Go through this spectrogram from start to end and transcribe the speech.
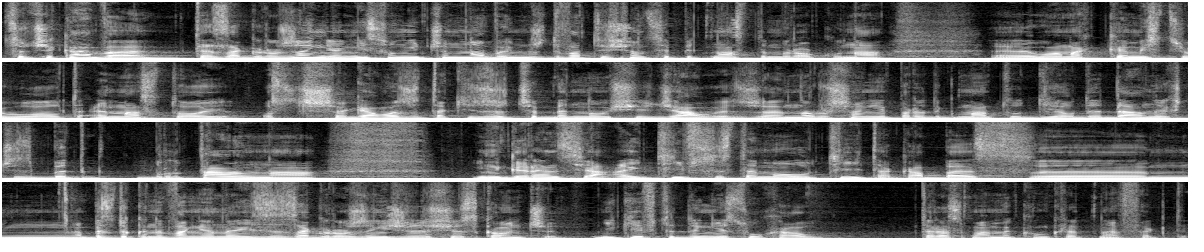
Co ciekawe, te zagrożenia nie są niczym nowym. Już w 2015 roku na e, łamach Chemistry World Emma Stoy ostrzegała, że takie rzeczy będą się działy, że naruszanie paradygmatu diody danych czy zbyt brutalna ingerencja IT w systemy OT, taka bez, bez dokonywania analizy zagrożeń, źle się skończy. Nikt jej wtedy nie słuchał. Teraz mamy konkretne efekty.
